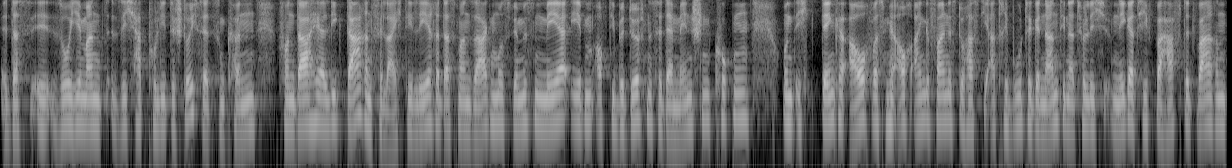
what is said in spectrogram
dass äh, so jemand sich hat politisch durchsetzen können. Von daher liegt darin vielleicht die Lehre, dass man sagen muss, wir müssen mehr eben auf die Bedürfnisse der Menschen gucken. Und ich denke auch, was mir auch eingefallen ist, du hast die Attribute genannt, die natürlich negativ behaftet waren,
